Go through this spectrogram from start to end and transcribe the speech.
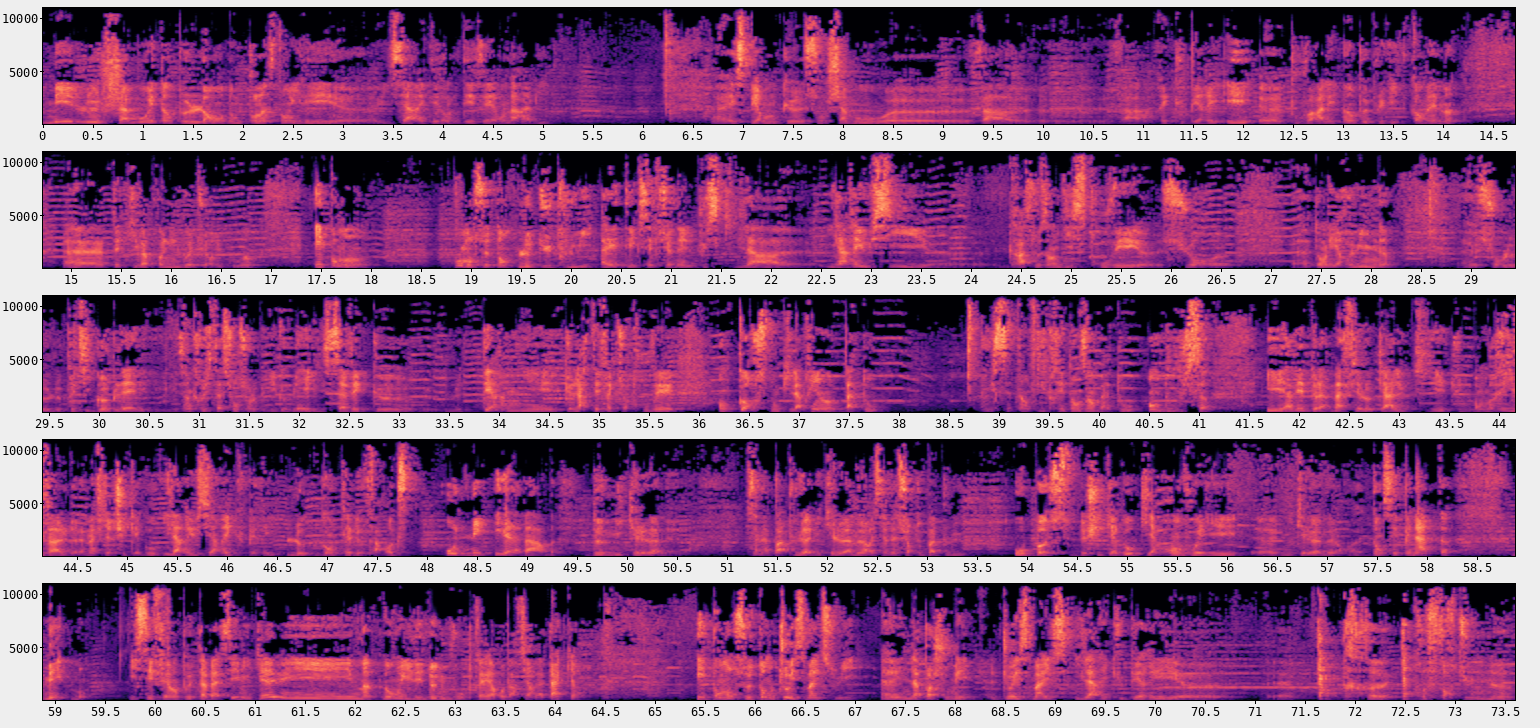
Mais le chameau est un peu lent, donc pour l'instant il est, euh, il s'est arrêté dans le désert en Arabie. espérons que son chameau va, va récupérer et pouvoir aller un peu plus vite quand même. Peut-être qu'il va prendre une voiture du coup. Hein. Et pendant pendant ce temps, le duc, lui, a été exceptionnel puisqu'il a, euh, a réussi, euh, grâce aux indices trouvés euh, sur, dans les ruines, sur le, petit gobelet, les, incrustations sur le petit gobelet, il savait que le dernier, que l'artefact se retrouvait en Corse, donc il a pris un bateau, il s'est infiltré dans un bateau en douce, et à l'aide de la mafia locale, qui est une bande rivale de la mafia de Chicago, il a réussi à récupérer le gantelet de Farox au nez et à la barbe de Michael Hammer. Ça n'a pas plu à Michael Hammer et ça n'a surtout pas plu au boss de Chicago qui a renvoyé euh, Michael Hammer dans ses pénates. Mais bon, il s'est fait un peu tabasser, Michael, et maintenant il est de nouveau prêt à repartir l'attaque. Et pendant ce temps, Joey Smiles, lui, euh, il n'a pas chômé. Joey Smiles, il a récupéré euh, quatre fortunes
